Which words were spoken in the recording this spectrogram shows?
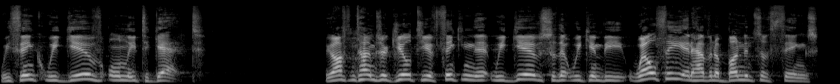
We think we give only to get. We oftentimes are guilty of thinking that we give so that we can be wealthy and have an abundance of things.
